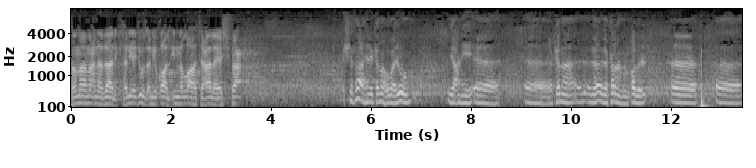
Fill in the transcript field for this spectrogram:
فما معنى ذلك؟ هل يجوز أن يقال إن الله تعالى يشفع؟ الشفاعة يعني كما هو معلوم يعني آآ آه، آآ آه، كما ذكرنا من قبل آآ آه،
